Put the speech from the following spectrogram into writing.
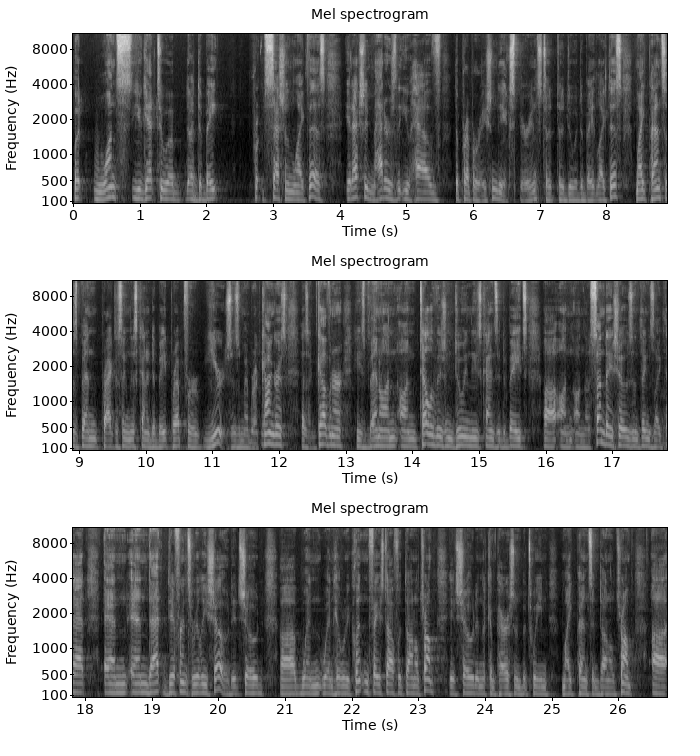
But once you get to a, a debate session like this, it actually matters that you have the preparation, the experience to, to do a debate like this. Mike Pence has been practicing this kind of debate prep for years as a member of Congress, as a governor. He's been on, on television doing these kinds of debates uh, on, on the Sunday shows and things like that. And, and that difference really showed. It showed uh, when, when Hillary Clinton faced off with Donald Trump. It showed in the comparison between Mike Pence and Donald Trump. Uh,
